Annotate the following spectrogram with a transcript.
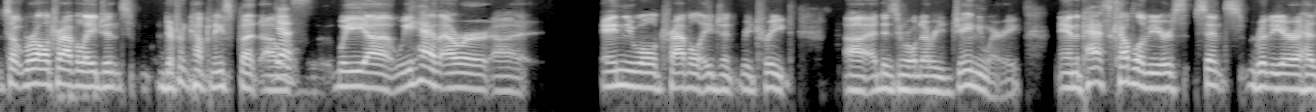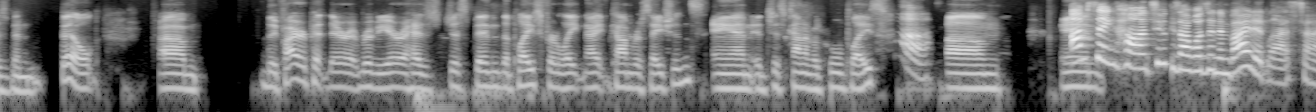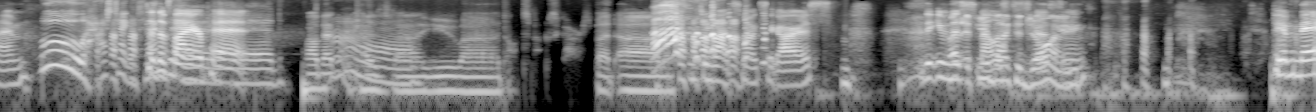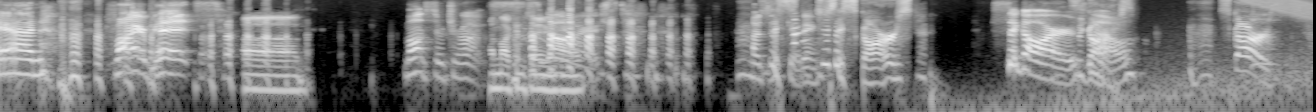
so we're all travel agents, different companies, but uh, Yes. we uh, we have our uh, annual travel agent retreat uh, at Disney World every January. And the past couple of years since Riviera has been built, um, the fire pit there at Riviera has just been the place for late night conversations, and it's just kind of a cool place. Huh. Um, and I'm saying Han too because I wasn't invited last time. Ooh, hashtag To the fire offended. well, that because Oh. uh, you uh, don't smoke cigars, but um, do not smoke cigars. The- Even But the if you'd like is to join- disgusting. Be a man. Fire pits. uh, Monster trucks. I'm not gonna say anything. Cigars. I was just kidding. Just say scars. Cigars. Cigars. No. Scars.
